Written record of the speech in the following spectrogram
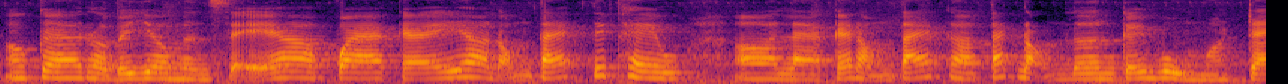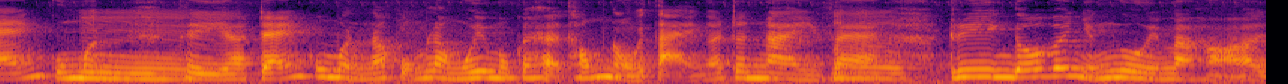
ok rồi bây giờ mình sẽ qua cái ờ, động tác tiếp theo à, là cái động tác tác động lên cái vùng trán của mình ừ. thì trán của mình nó cũng là nguyên một cái hệ thống nội tạng ở trên này và ừ. riêng đối với những người mà họ ừ,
